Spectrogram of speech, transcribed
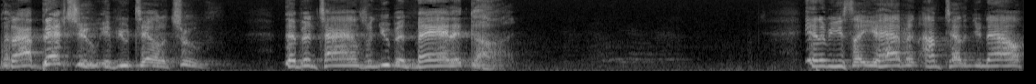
But I bet you, if you tell the truth, there have been times when you've been mad at God. And if you say you haven't, I'm telling you now,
